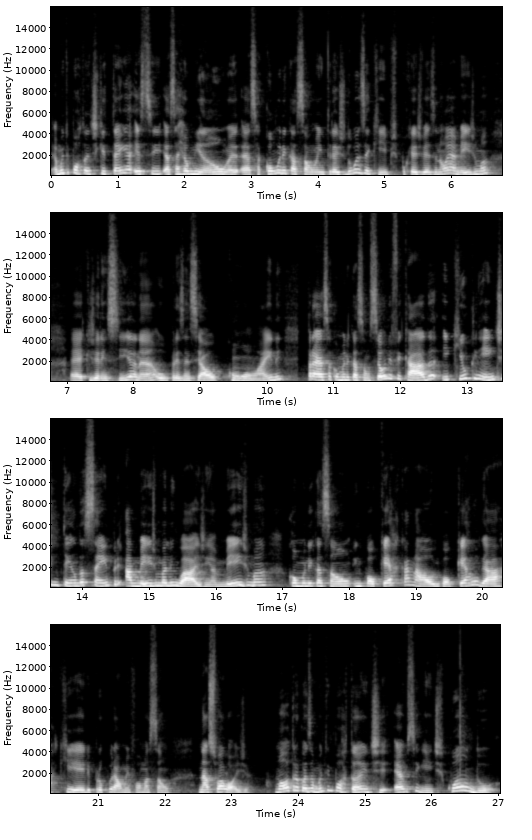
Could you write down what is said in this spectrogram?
É muito importante que tenha esse, essa reunião, é, essa comunicação entre as duas equipes, porque às vezes não é a mesma é, que gerencia né, o presencial com o online, para essa comunicação ser unificada e que o cliente entenda sempre a mesma linguagem, a mesma comunicação em qualquer canal, em qualquer lugar que ele procurar uma informação na sua loja. Uma outra coisa muito importante é o seguinte: quando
